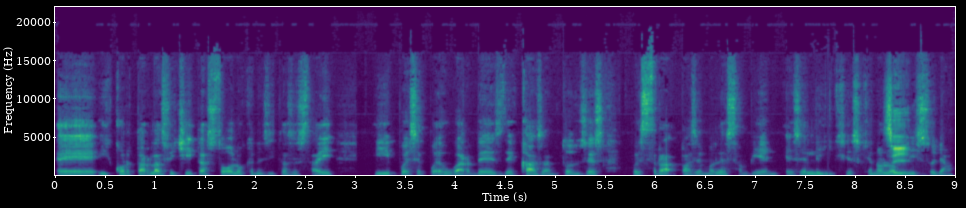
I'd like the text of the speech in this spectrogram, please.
eh, y cortar las fichitas, todo lo que necesitas está ahí y pues se puede jugar desde casa. Entonces, pues pasémosles también ese link si es que no lo han visto ya.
